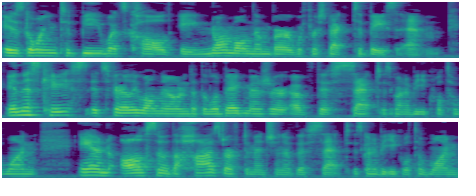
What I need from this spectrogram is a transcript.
is going to be what's called a normal number with respect to base m. In this case, it's fairly well known that the Lebesgue measure of this set is going to be equal to 1, and also the Hausdorff dimension of this set is going to be equal to 1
